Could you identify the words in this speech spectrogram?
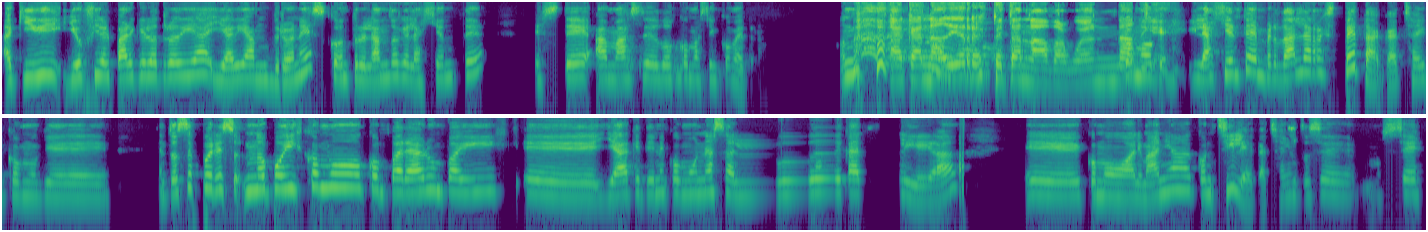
aquí vi- yo fui al parque el otro día y habían drones controlando que la gente esté a más de 2,5 metros. Acá nadie respeta nada, weón, Como nadie. que- y la gente en verdad la respeta, ¿cachai? Como que... Entonces, por eso no podéis como comparar un país eh, ya que tiene como una salud de calidad, eh, como Alemania con Chile, ¿cachai? Entonces, no sé.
